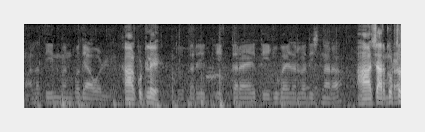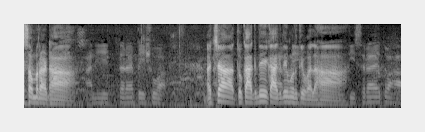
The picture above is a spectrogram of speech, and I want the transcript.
मला तीन गणपती आवडले. हा कुठले? तो तर एक एक तर आहे तेजूबाई सारखा दिसणारा. हा चारकोपचा सम्राट हा. आणि एक तर आहे पेशवा. अच्छा तो कागदी कागदी मूर्तीवाला हा. तिसरा आहे तो हा.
